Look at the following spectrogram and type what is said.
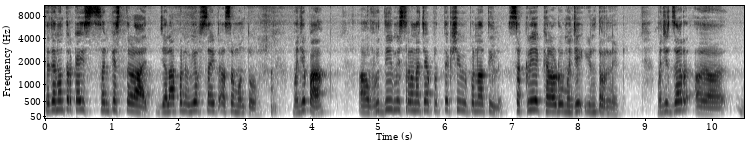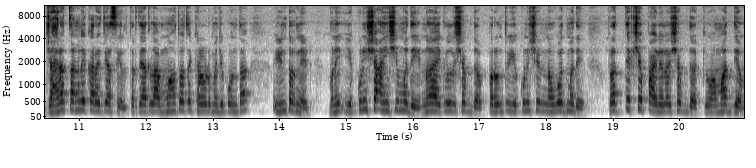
त्याच्यानंतर काही संकेतस्थळं आहेत ज्याला आपण वेबसाईट असं म्हणतो. म्हणजे पहा वृद्धी मिश्रणाच्या प्रत्यक्ष विपणनातील सक्रिय खेळाडू म्हणजे इंटरनेट म्हणजे जर जाहिरात चांगली करायची असेल तर त्यातला महत्त्वाचा खेळाडू म्हणजे कोणता? इंटरनेट म्हणजे एकोणीसशे ऐंशीमध्ये न ऐकलेला शब्द परंतु एकोणीसशे नव्वदमध्ये प्रत्यक्ष पाहिलेला शब्द किंवा माध्यम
